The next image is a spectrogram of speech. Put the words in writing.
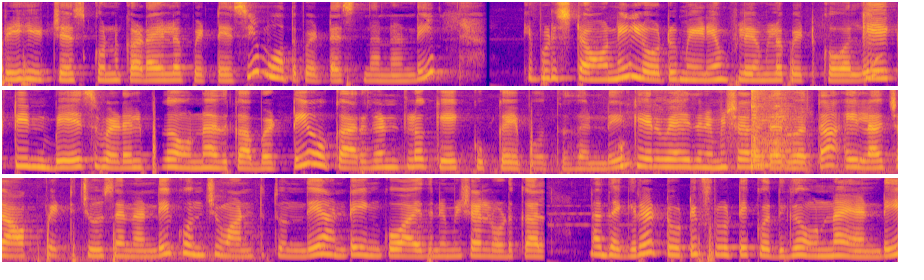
ప్రీహీట్ చేసుకొని కడాయిలో పెట్టేసి మూత పెట్టేస్తున్నానండి. ఇప్పుడు స్టవ్ని లో టు మీడియం ఫ్లేమ్లో పెట్టుకోవాలి. కేక్ టిన్ బేస్ వెడల్పుగా ఉన్నది కాబట్టి ఒక అరగంటలో కేక్ కుక్ అయిపోతుందండి. ఒక ఇరవై ఐదు నిమిషాల తర్వాత ఇలా చాక్ పెట్టి చూసానండి కొంచెం అంటుతుంది. అంటే ఇంకో ఐదు నిమిషాలు ఉడకాలి. నా దగ్గర టూటీ ఫ్రూటీ కొద్దిగా ఉన్నాయండి.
